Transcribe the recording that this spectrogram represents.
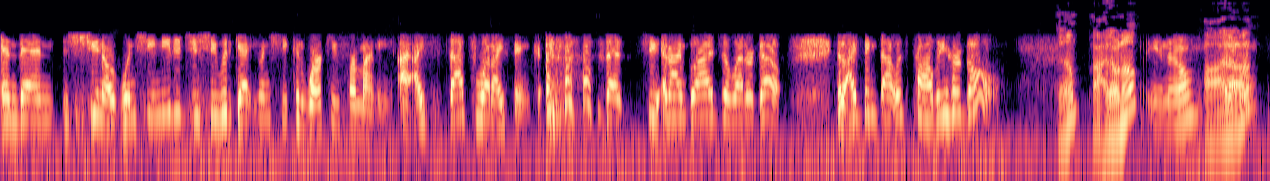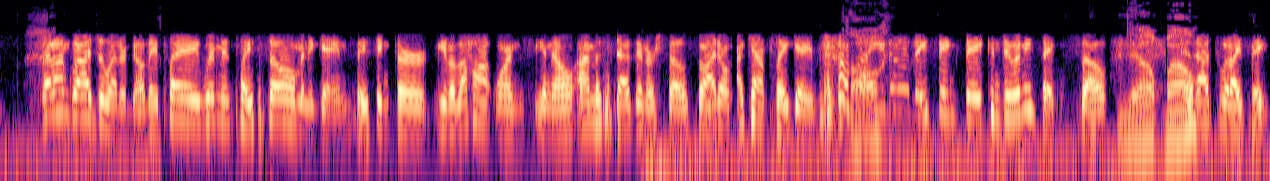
And then, she, you know, when she needed you, she would get you, and she could work you for money. I, I that's what I think. that she, and I'm glad you let her go. And I think that was probably her goal. Well, I don't know. You know, I don't So- know. But I'm glad you let her go. They play, women play so many games. They think they're, you know, the hot ones, you know. I'm a seven or so, so I don't, I can't play games. Oh. but, you know, they think they can do anything. So Yeah, well, that's what I think.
